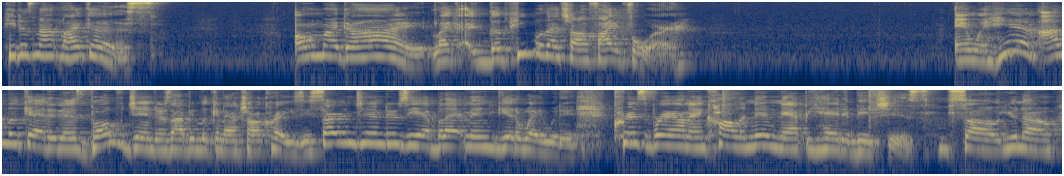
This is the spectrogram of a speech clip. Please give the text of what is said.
He does not like us. Oh my God. Like the people that y'all fight for and with him, I look at it as both genders. I be looking at y'all crazy. Certain genders, yeah, black men get away with it. Chris Brown ain't calling them nappy headed bitches. So, you know,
